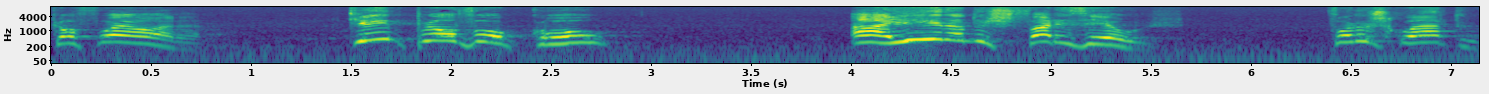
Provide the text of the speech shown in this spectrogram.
Qual foi a hora? Quem provocou a ira dos fariseus? Foram os quatro.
